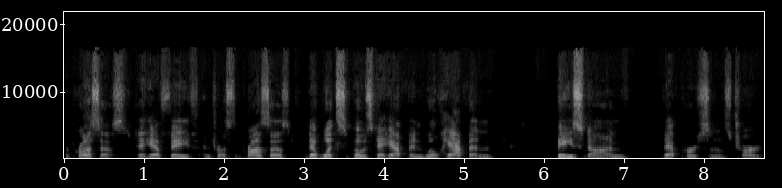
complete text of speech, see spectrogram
the process, to have faith and trust the process that what's supposed to happen will happen based on that person's chart.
